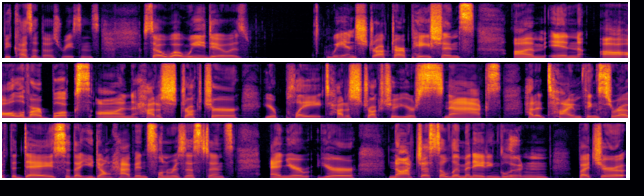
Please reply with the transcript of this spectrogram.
because of those reasons. So what we do is we instruct our patients um, in uh, all of our books on how to structure your plate, how to structure your snacks, how to time things throughout the day so that you don't have insulin resistance, and you're you're not just eliminating gluten, but you're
